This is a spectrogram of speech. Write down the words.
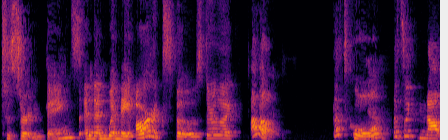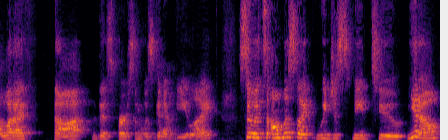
to certain things. And then when they are exposed, they're like, oh, that's cool. Yeah. That's like not what I thought this person was going to yeah. be like. So it's almost like we just need to, you know,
